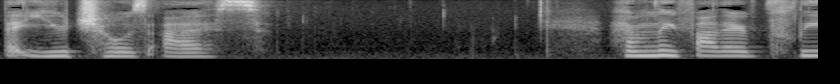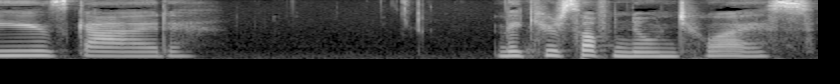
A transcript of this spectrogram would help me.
that you chose us. Heavenly Father, please, God, make yourself known to us.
